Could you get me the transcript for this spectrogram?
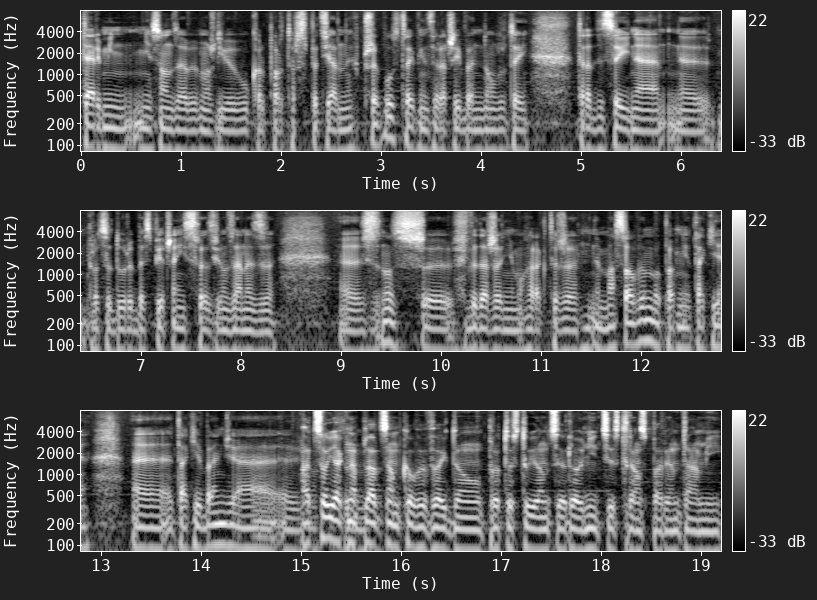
termin nie sądzę, aby możliwy był kolportaż specjalnych przepustek, więc raczej będą tutaj tradycyjne e, procedury bezpieczeństwa związane z, e, z, no, z wydarzeniem o charakterze masowym, bo pewnie takie, e, takie będzie. A co jak na plac zamkowy wejdą protestujący rolnicy z transparentami,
